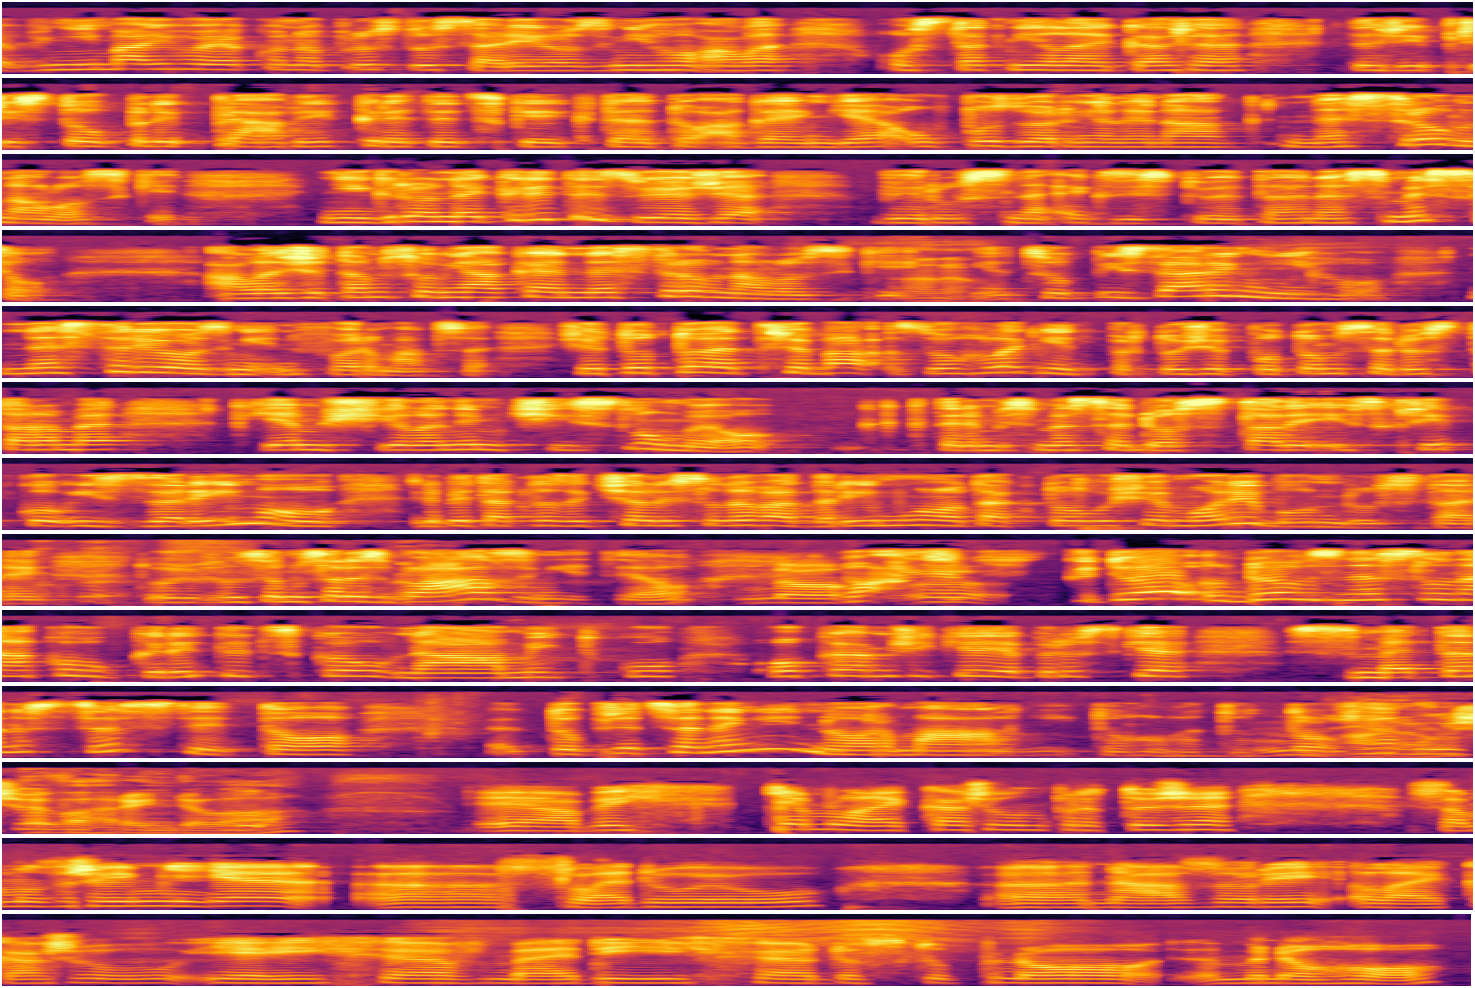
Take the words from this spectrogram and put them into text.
vnímají ho jako naprosto seriózního, ale ostatní lékaře, kteří přistoupili právě kriticky k této agendě a upozornili na nesrovnalosti. Nikdo nekritizuje, že virus neexistuje, to je nesmysl, ale že tam jsou nějaké nesrovnalosti, ano. něco bizarního, neseriózní informace, že toto je třeba zohlednit, protože potom se dostaneme k těm šíleným číslům, jo, kterým jsme se dostali i s chřipkou, i s rýmou. Kdyby takhle začali sledovat rýmu, no tak to už je moribundus tady. To už jsme se museli zbláznit, jo. No, no a uh... kdo, kdo vznesl nějakou kritickou námitku, okamžitě je prostě smeten z cesty. To, to přece není normální tohle. To, no, ano, můžu... Eva Hrindová. Já bych těm lékařům, protože samozřejmě uh, sleduju uh, názory lékařů, jejich v médiích dostupno mnoho.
